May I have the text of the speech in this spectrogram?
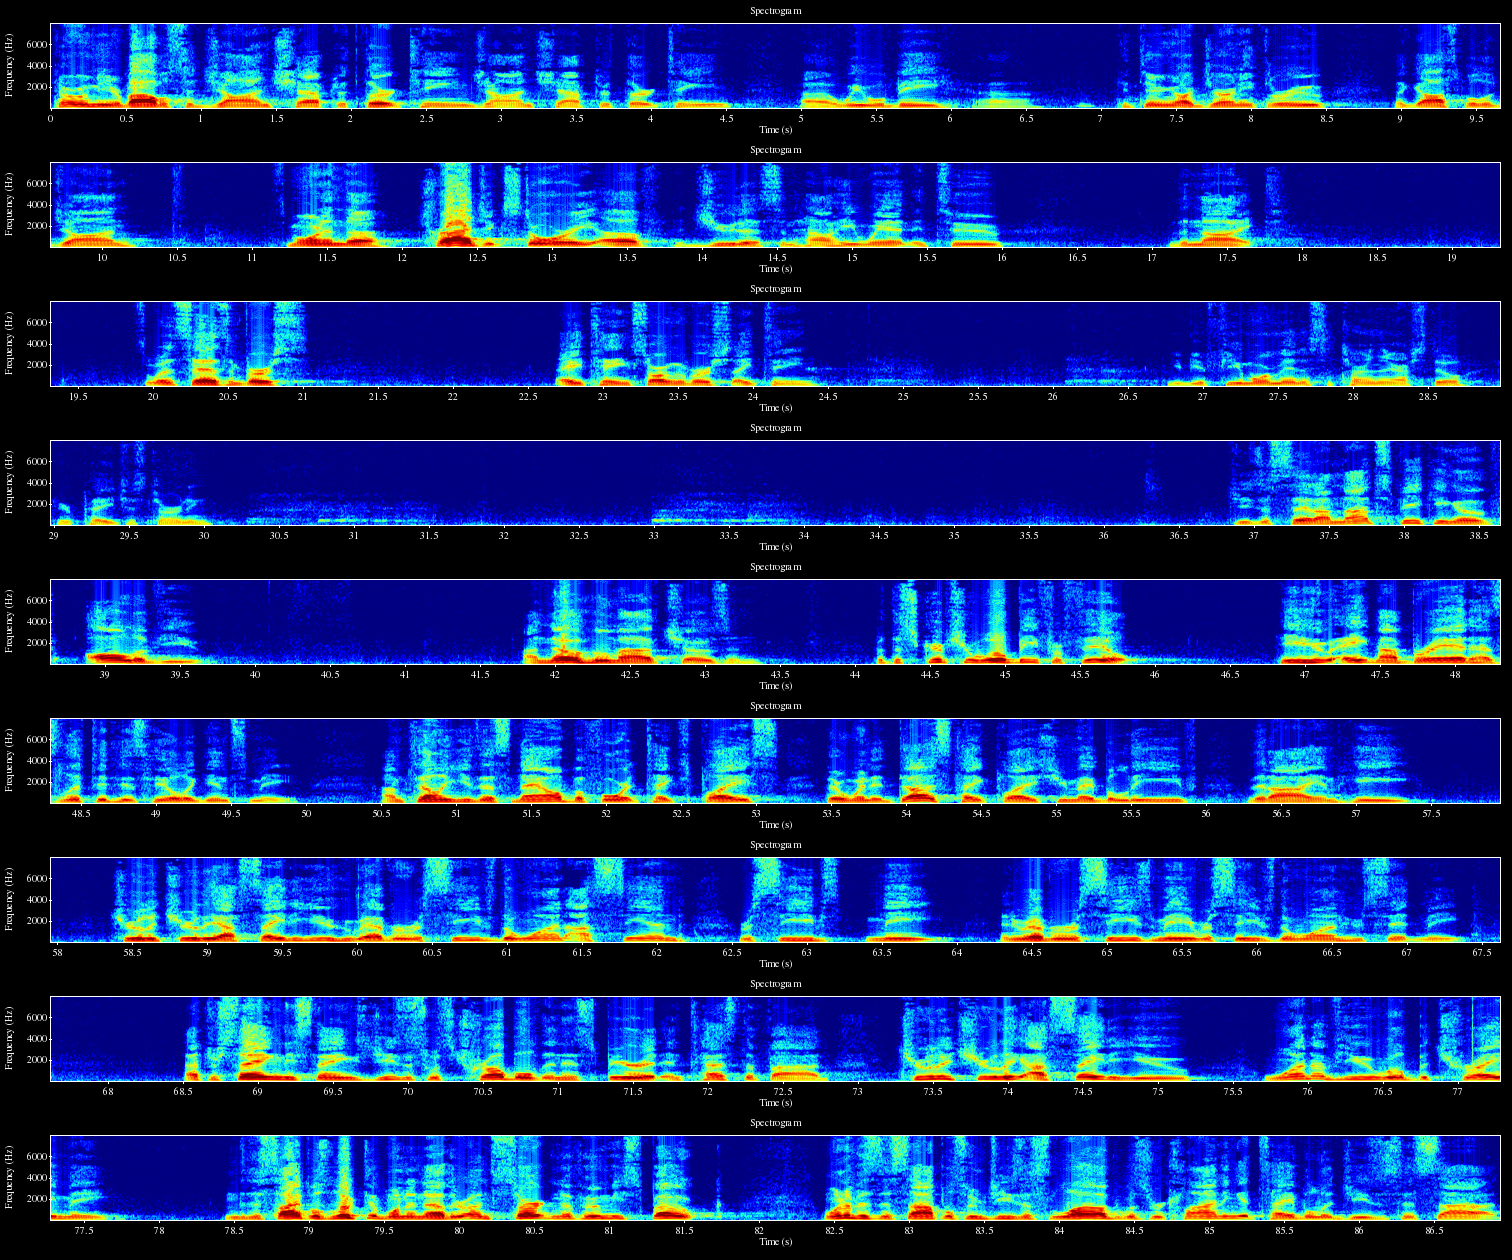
Turn with me your Bibles to John chapter 13. John chapter 13. Uh, we will be uh, continuing our journey through the Gospel of John. This morning, the tragic story of Judas and how he went into the night. So, what it says in verse 18, starting with verse 18. Give you a few more minutes to turn there. I still hear pages turning. Jesus said, I'm not speaking of all of you. I know whom I have chosen, but the scripture will be fulfilled. He who ate my bread has lifted his heel against me. I'm telling you this now before it takes place, that when it does take place, you may believe that I am He. Truly, truly, I say to you, whoever receives the one I send receives me, and whoever receives me receives the one who sent me. After saying these things, Jesus was troubled in his spirit and testified, Truly, truly, I say to you, one of you will betray me. And the disciples looked at one another, uncertain of whom he spoke. One of his disciples, whom Jesus loved, was reclining at table at Jesus' side.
